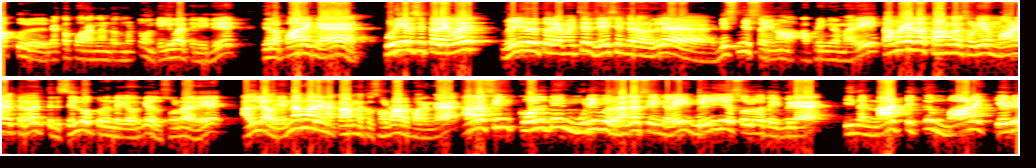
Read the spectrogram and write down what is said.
ஆப்பு வைக்க போறாங்கன்றது மட்டும் தெளிவா தெரியுது. இதுல பாருங்க குடியரசுத் தலைவர் வெளியுறவுத்துறை அமைச்சர் ஜெய்சங்கர் அவர்களை டிஸ்மிஸ் செய்யணும் அப்படிங்கிற மாதிரி தமிழக காங்கிரஸ் உடைய மாநில தலைவர் திரு செல்வ பெருந்தகை அவர்கள் சொல்றாரு. அதுல அவர் என்ன மாதிரியான காரணத்தை சொல்றாரு பாருங்க அரசின் கொள்கை முடிவு ரகசியங்களை வெளியே சொல்வதை விட இந்த நாட்டுக்கு மானக்கேடு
